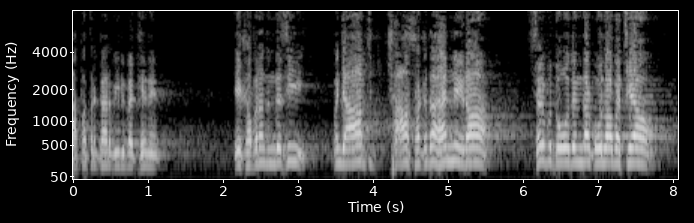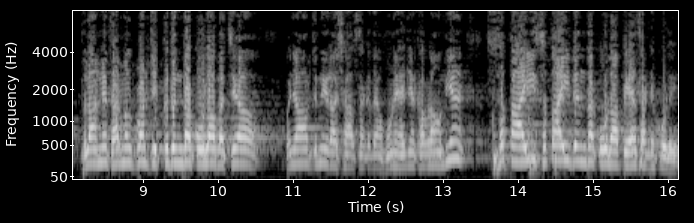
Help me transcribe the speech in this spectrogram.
ਆ ਪੱਤਰਕਾਰ ਵੀਰ ਬੈਠੇ ਨੇ। ਇਹ ਖਬਰਾਂ ਦਿੰਦੇ ਸੀ, ਪੰਜਾਬ 'ਚ ਛਾ ਸਕਦਾ ਹੈ ਹਨੇਰਾ। ਸਿਰਫ 2 ਦਿਨ ਦਾ ਕੋਲਾ ਬਚਿਆ। ਫਲਾਣੇ ਥਰਮਲ ਪਲਾਂਟ 'ਚ 1 ਦਿਨ ਦਾ ਕੋਲਾ ਬਚਿਆ। ਪੰਜਾਬ 'ਚ ਹਨੇਰਾ ਛਾ ਸਕਦਾ ਹੁਣ ਇਹੋ ਜਿਹੀਆਂ ਖਬਰਾਂ ਆਉਂਦੀਆਂ। 27 27 ਦਿਨ ਦਾ ਕੋਲਾ ਪਿਆ ਸਾਡੇ ਕੋਲੇ।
